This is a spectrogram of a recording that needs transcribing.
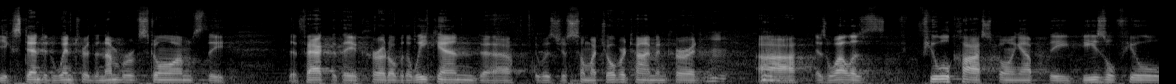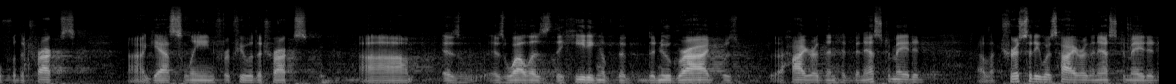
the extended winter, the number of storms, the the fact that they occurred over the weekend, uh, there was just so much overtime incurred, uh, as well as fuel costs going up, the diesel fuel for the trucks, uh, gasoline for a few of the trucks, uh, as, as well as the heating of the, the new garage was higher than had been estimated, electricity was higher than estimated.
